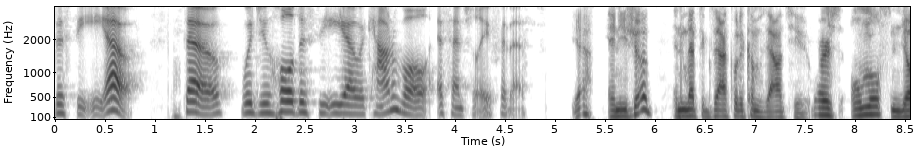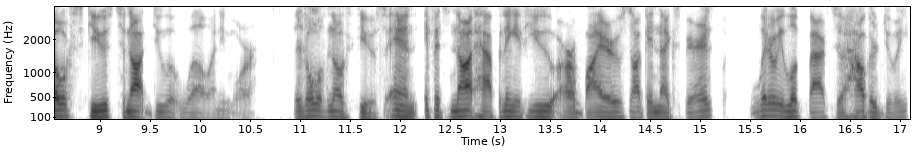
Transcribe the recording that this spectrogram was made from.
the ceo so would you hold the ceo accountable essentially for this yeah. And you should and that's exactly what it comes down to. There's almost no excuse to not do it well anymore. There's almost no excuse. And if it's not happening if you are a buyer who's not getting that experience literally look back to how they're doing it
